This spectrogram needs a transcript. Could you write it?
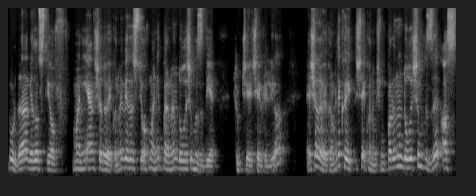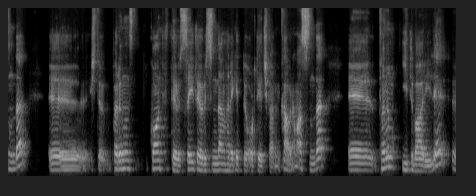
Burada Velocity of Money and Shadow Economy. Velocity of Money paranın dolaşım hızı diye Türkçe'ye çevriliyor. E, Shadow Economy de kayıt dışı ekonomi. Şimdi paranın dolaşım hızı aslında e, işte paranın kuantite teorisi, sayı teorisinden hareketle ortaya çıkan bir kavram. Aslında e, tanım itibariyle e,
